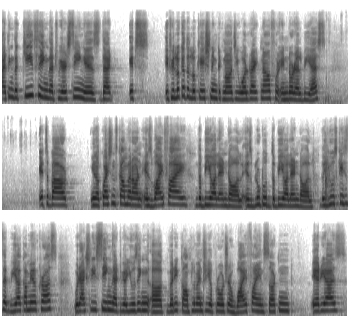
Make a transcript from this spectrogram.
I think the key thing that we are seeing is that it's, if you look at the locationing technology world right now for indoor LBS, it's about you know, questions come around, is Wi-Fi the be-all end-all? Is Bluetooth the be-all end-all? The use cases that we are coming across, we're actually seeing that we are using a very complementary approach of Wi-Fi in certain areas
